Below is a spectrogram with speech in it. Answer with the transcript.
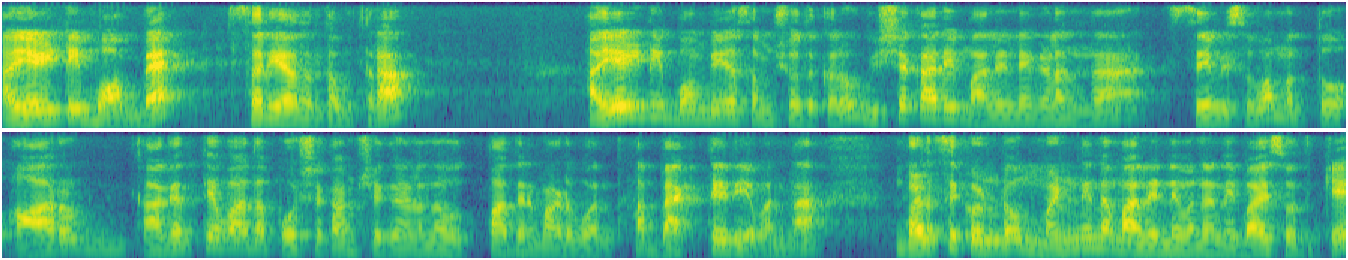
ಐಐಟಿ ಬಾಂಬೆ, ಸರಿಯಾದಂತ ಉತ್ತರ. ಐಐಟಿ ಬಾಂಬೆಯ ಸಂಶೋಧಕರು ವಿಷಕಾರಿ ಮಾಲಿನ್ಯಗಳನ್ನ ಸೇವಿಸುವ ಮತ್ತು ಆರೋಗ್ಯ ಅಗತ್ಯವಾದ ಪೋಷಕಾಂಶಗಳನ್ನ ಉತ್ಪಾದನೆ ಮಾಡುವಂತಹ ಬ್ಯಾಕ್ಟೀರಿಯಾವನ್ನ ಬಳಸಿಕೊಂಡು ಮಣ್ಣಿನ ಮಾಲಿನ್ಯವನ್ನು ನಿಭಾಯಿಸೋದಕ್ಕೆ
